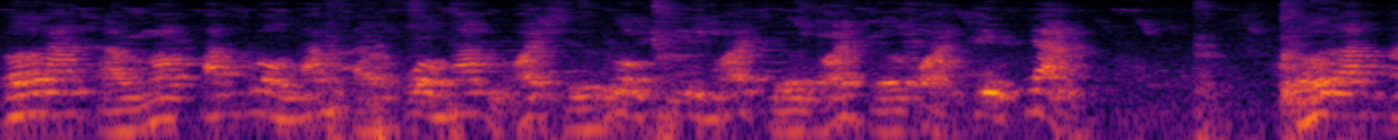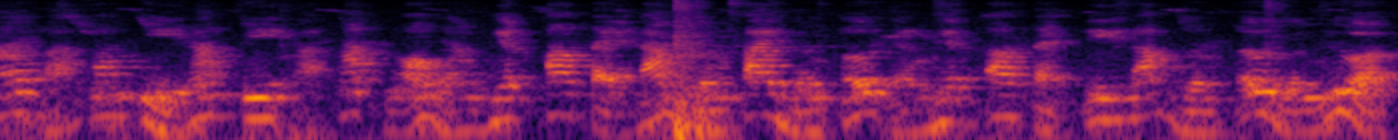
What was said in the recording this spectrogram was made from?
ơ lắm chẳng nó tắm luôn lắm chẳng quân lắm nói sự luôn chi nói sự nói sự quản chi chẳng Tôi làm ai bạn làm chỉ làm chi cả hát nó nhận việc ta tẻ lắm hướng tay hướng tới nhận việc ta tẻ, đi lắm hướng tới hướng nữa.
